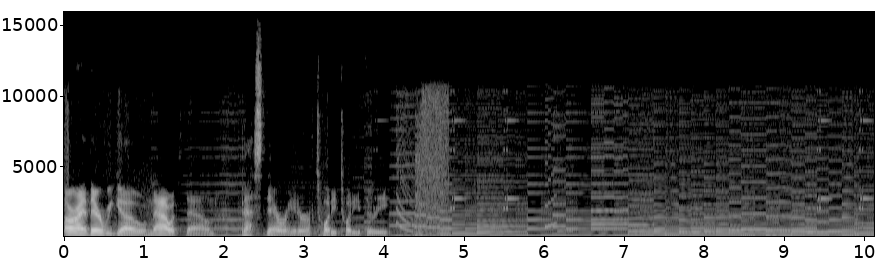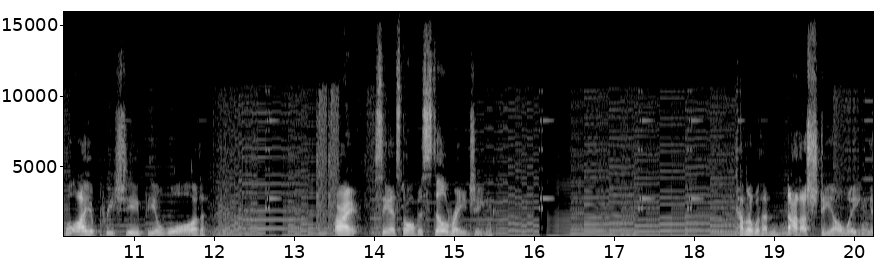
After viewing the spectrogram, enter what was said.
Alright, there we go. Now it's down. Best narrator of 2023. Well, I appreciate the award. Alright, Sandstorm is still raging. Coming with another Steel Wing.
